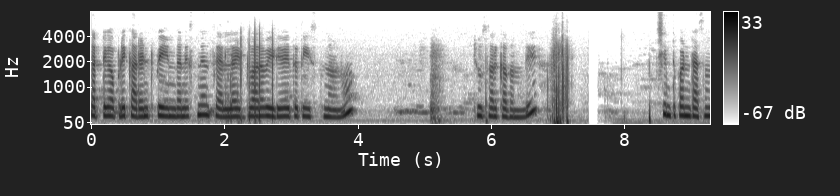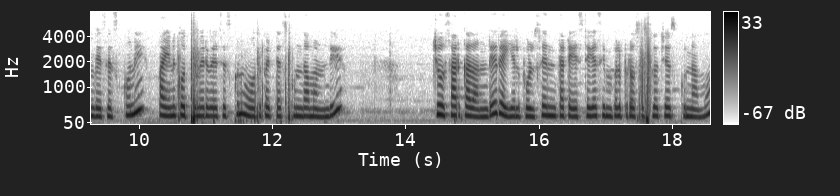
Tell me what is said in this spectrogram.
కరెక్ట్గా అప్పుడే కరెంట్ పోయిందనేసి నేను సెల్ లైట్ ద్వారా వీడియో అయితే తీస్తున్నాను. చూసారు కదండి. చింతపండు రసం వేసేసుకొని పైన కొత్తిమీర వేసేసుకొని మూత పెట్టేసుకుందామండి. చూసారు కదండి రొయ్యల పులుసు ఎంత టేస్టీగా సింపుల్ ప్రాసెస్లో చేసుకున్నాము.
